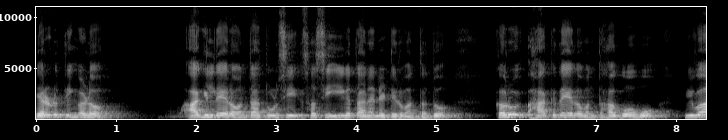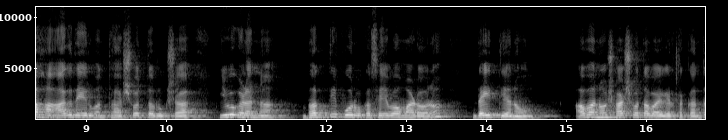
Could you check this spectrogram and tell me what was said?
ಎರಡು ತಿಂಗಳು ಆಗಿಲ್ಲದೆ ಇರುವಂತಹ ತುಳಸಿ ಸಸಿ ಈಗ ತಾನೇ ನೆಟ್ಟಿರುವಂಥದ್ದು. ಕರು ಹಾಕದೇ ಇರುವಂತಹ ಗೋವು, ವಿವಾಹ ಆಗದೇ ಇರುವಂತಹ ಅಶ್ವತ್ಥ ವೃಕ್ಷ ಇವುಗಳನ್ನು ಭಕ್ತಿಪೂರ್ವಕ ಸೇವೆ ಮಾಡೋನು ದೈತ್ಯನು. ಅವನು ಶಾಶ್ವತವಾಗಿರ್ತಕ್ಕಂಥ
